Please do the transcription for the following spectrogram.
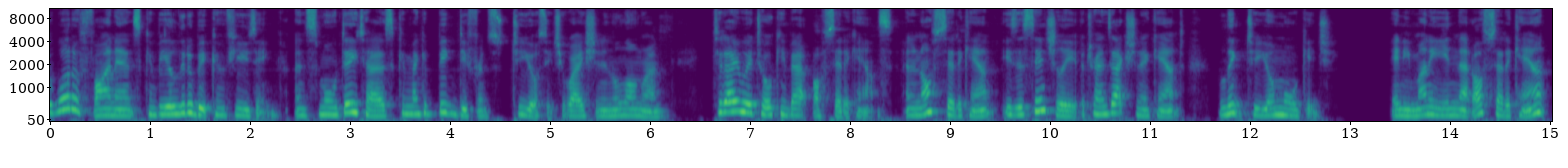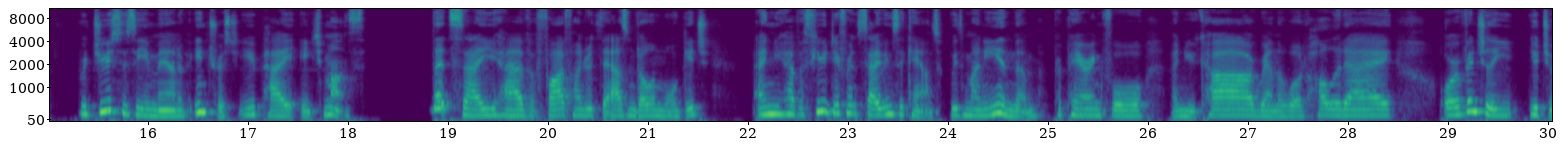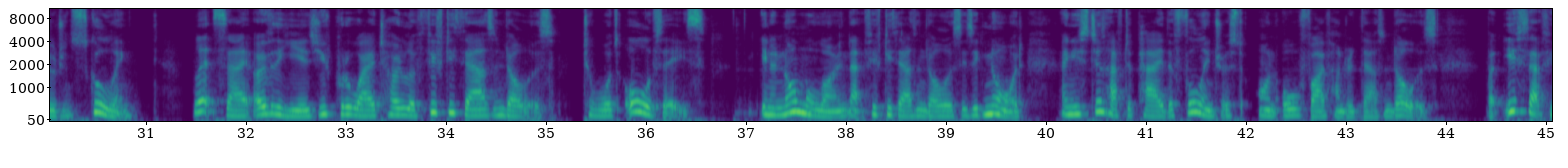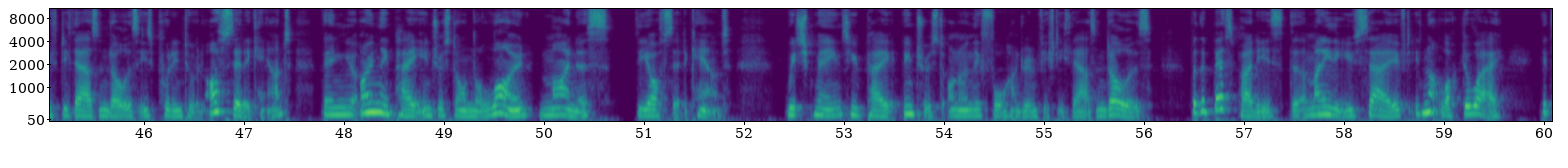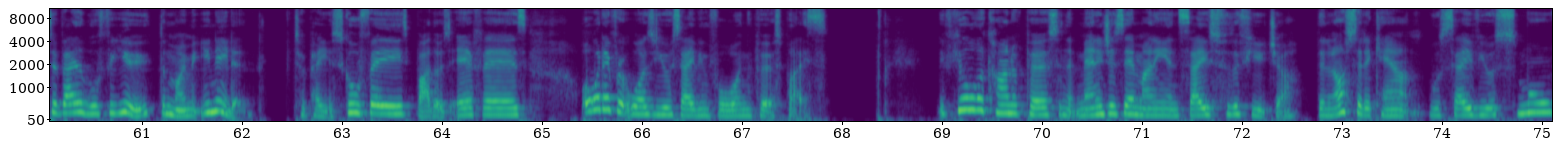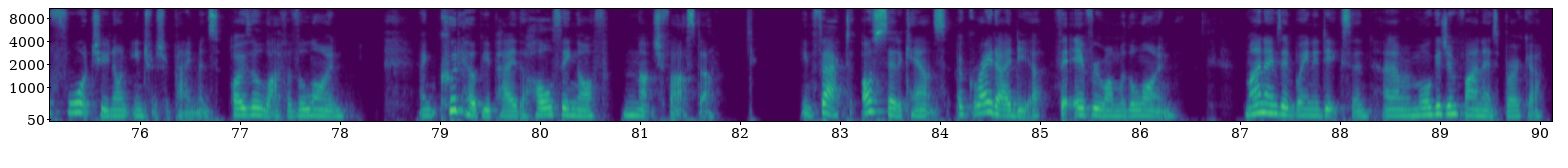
The world of finance can be a little bit confusing, and small details can make a big difference to your situation in the long run. Today we're talking about offset accounts, and an offset account is essentially a transaction account linked to your mortgage. Any money in that offset account reduces the amount of interest you pay each month. Let's say you have a $500,000 mortgage and you have a few different savings accounts with money in them, preparing for a new car, round the world holiday, or eventually your children's schooling. Let's say over the years you've put away a total of $50,000 towards all of these. In a normal loan, that $50,000 is ignored and you still have to pay the full interest on all $500,000. But if that $50,000 is put into an offset account, then you only pay interest on the loan minus the offset account, which means you pay interest on only $450,000. But the best part is that the money that you saved is not locked away. It's available for you the moment you need it to pay your school fees, buy those airfares, or whatever it was you were saving for in the first place. If you're the kind of person that manages their money and saves for the future, then an offset account will save you a small fortune on interest repayments over the life of the loan and could help you pay the whole thing off much faster. In fact, offset accounts are a great idea for everyone with a loan. My name's Edwena Dixon and I'm a mortgage and finance broker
